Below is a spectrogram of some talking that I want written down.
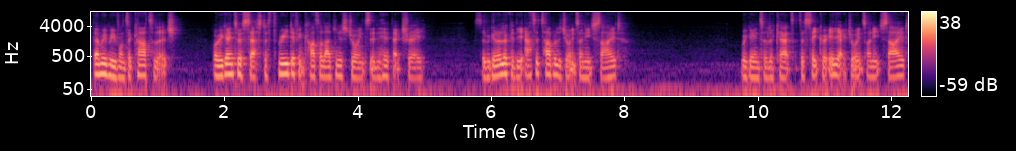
Then we move on to cartilage, where we're going to assess the three different cartilaginous joints in the hip x-ray. So we're going to look at the acetabular joints on each side. We're going to look at the sacroiliac joints on each side.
